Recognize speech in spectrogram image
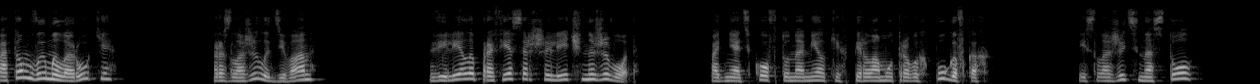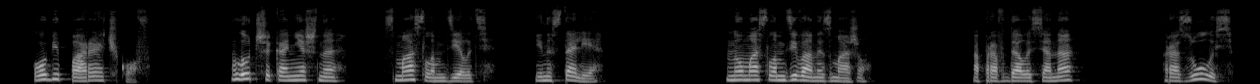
Потом вымыла руки, разложила диван, велела профессорше лечь на живот, поднять кофту на мелких перламутровых пуговках и сложить на стол обе пары очков. Лучше, конечно, с маслом делать и на столе. Но маслом диван измажу. Оправдалась она, разулась,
